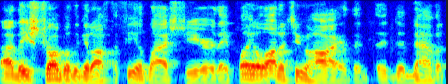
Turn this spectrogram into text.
Uh, they struggled to get off the field last year. They played a lot of too high. They, they didn't have a,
